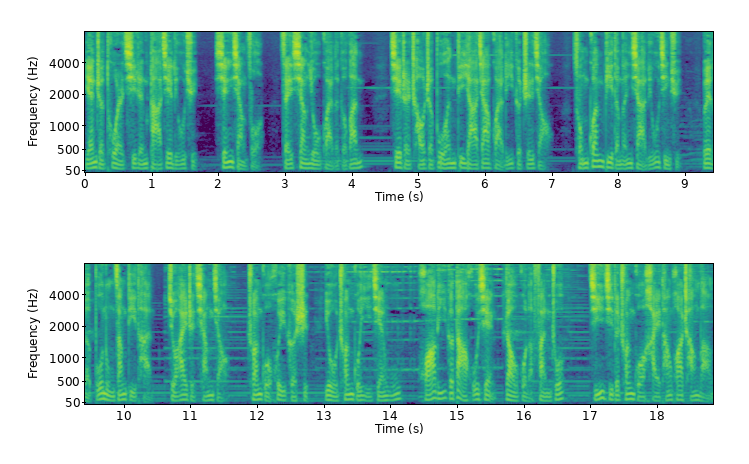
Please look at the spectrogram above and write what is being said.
沿着土耳其人大街流去，先向左，再向右拐了个弯。接着朝着布恩迪亚家拐了一个直角，从关闭的门下流进去。为了不弄脏地毯，就挨着墙角，穿过会客室，又穿过一间屋，划了一个大弧线，绕过了饭桌，急急地穿过海棠花长廊，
